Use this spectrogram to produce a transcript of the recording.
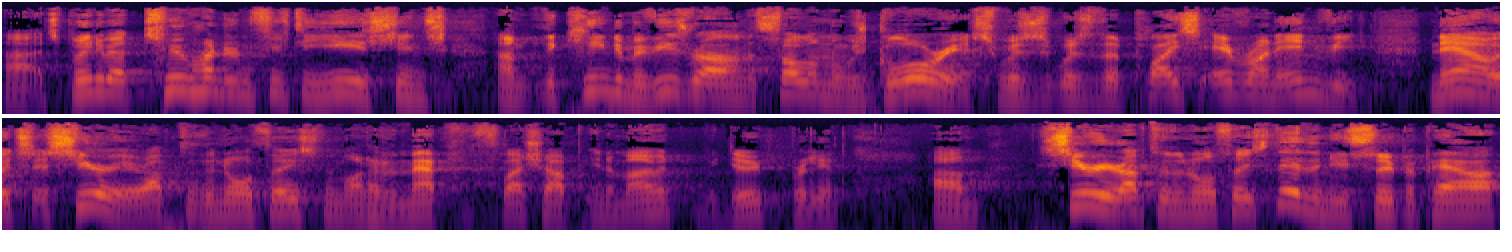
Uh, it's been about 250 years since um, the kingdom of Israel under Solomon was glorious, was, was the place everyone envied. Now it's Assyria up to the northeast. We might have a map flash up in a moment. We do, brilliant. Um, Syria up to the northeast, they're the new superpower.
